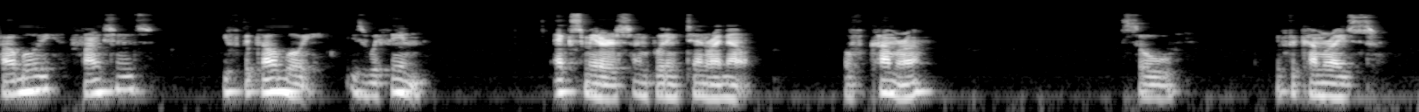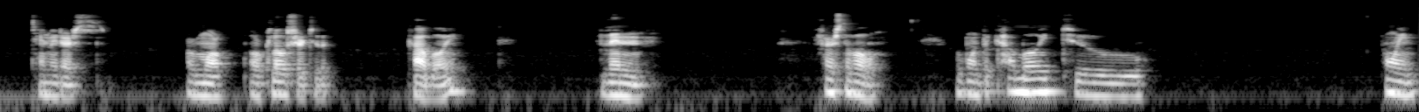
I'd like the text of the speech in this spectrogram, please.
cowboy functions. If the cowboy is within x meters I'm putting 10 right now of camera. So if the camera is 10 meters or more or closer to the cowboy then first of all we want the cowboy to point.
